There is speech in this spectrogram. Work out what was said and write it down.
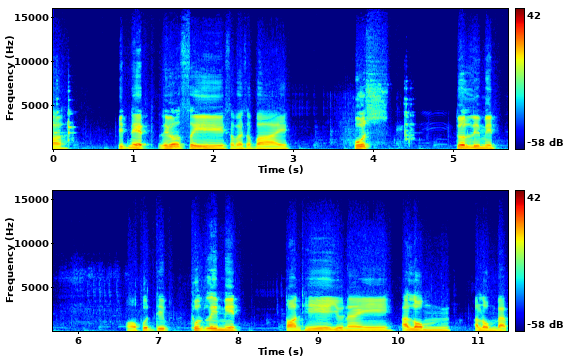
า fitness level สี่สบายสบาย push the limit อ๋อ push the push limit ตอนที่อยู่ในอารมณ์อารมณ์แบบ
